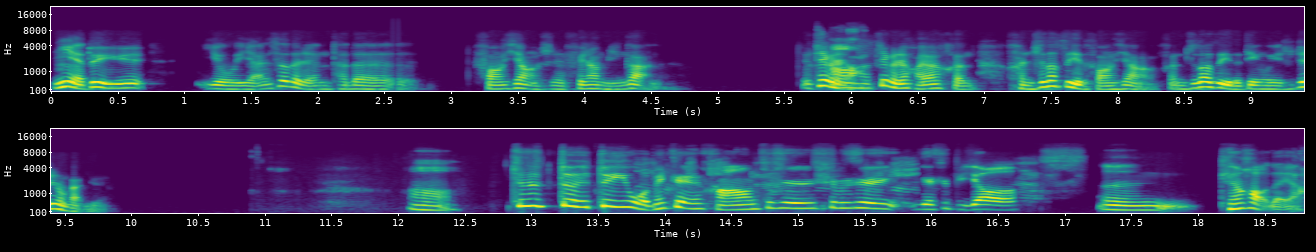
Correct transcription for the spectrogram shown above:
你也对于有颜色的人，他的方向是非常敏感的。就这个人这个人好像很很知道自己的方向，很知道自己的定位，是这种感觉。哦，就是对对于我们这一行，就是是不是也是比较嗯挺好的呀？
